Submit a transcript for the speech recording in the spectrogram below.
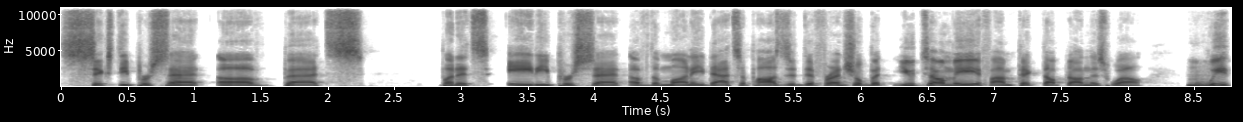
sixty percent of bets, but it's eighty percent of the money. That's a positive differential. But you tell me if I'm picked up on this well. Mm-hmm. We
